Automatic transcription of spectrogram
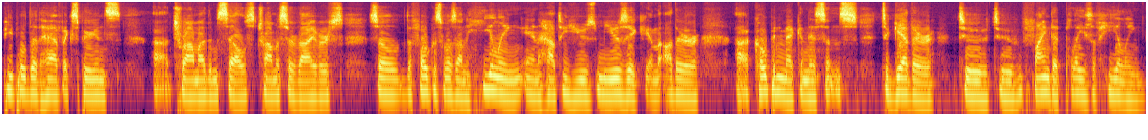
people that have experienced uh, trauma themselves, trauma survivors. So the focus was on healing and how to use music and other uh, coping mechanisms together to to find that place of healing.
